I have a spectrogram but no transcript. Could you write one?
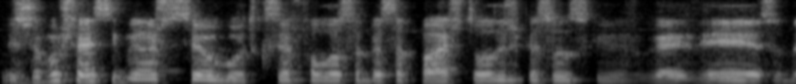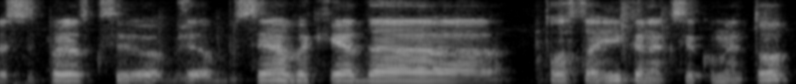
Deixa eu puxar esse gancho seu, Guto, que você falou sobre essa parte toda de pessoas que vivem com HIV, sobre esses projetos que você observa que é da Costa Rica, né, que você comentou.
